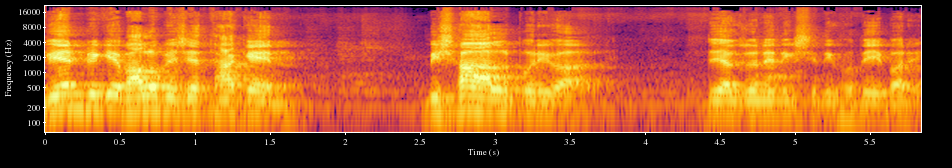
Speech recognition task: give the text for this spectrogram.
বিএনপিকে ভালোবেসে থাকেন, বিশাল পরিবার, দু একজন এদিক সেদিক হতেই পারে।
